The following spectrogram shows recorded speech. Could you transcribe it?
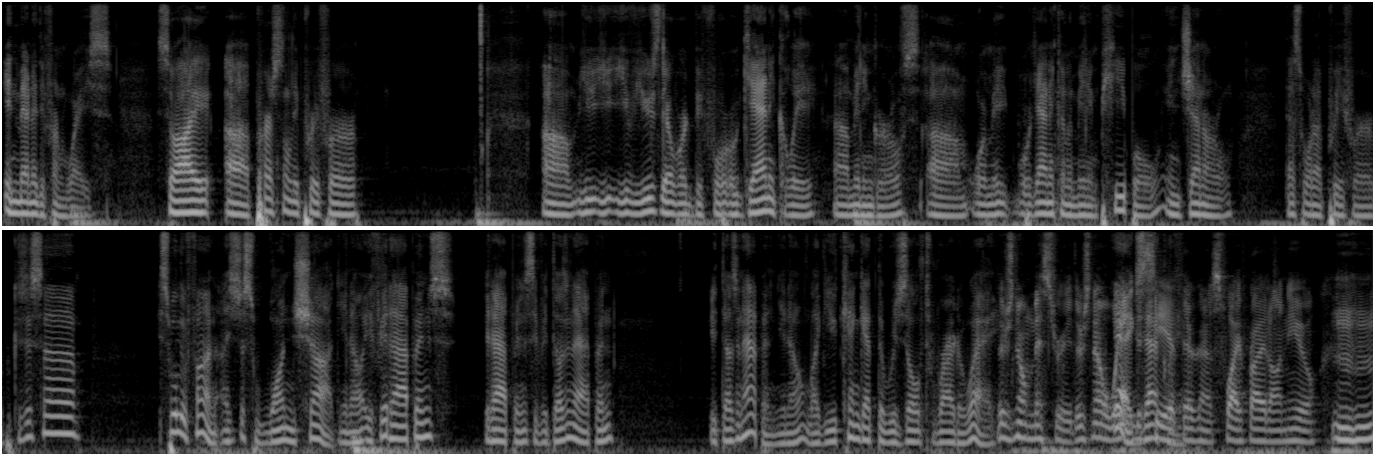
in many different ways. So I uh, personally prefer. Um, you, you you've used that word before, organically uh, meeting girls, um, or me, organically meeting people in general. That's what I prefer because it's uh it's really fun. It's just one shot, you know. If it happens, it happens. If it doesn't happen, it doesn't happen. You know, like you can get the result right away. There's no mystery. There's no way exactly. to see if they're going to swipe right on you Mm-hmm.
